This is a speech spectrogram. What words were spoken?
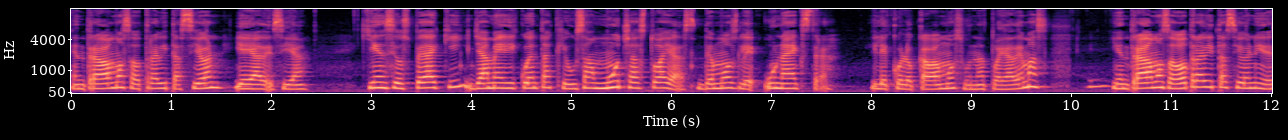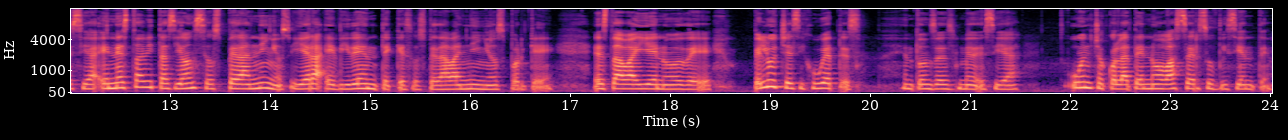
entrábamos a otra habitación y ella decía, quien se hospeda aquí ya me di cuenta que usa muchas toallas, démosle una extra y le colocábamos una toalla de más. Y entrábamos a otra habitación y decía, en esta habitación se hospedan niños. Y era evidente que se hospedaban niños porque estaba lleno de peluches y juguetes. Entonces me decía, un chocolate no va a ser suficiente,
